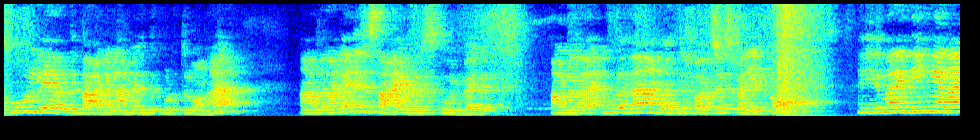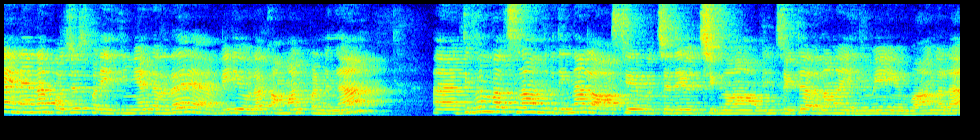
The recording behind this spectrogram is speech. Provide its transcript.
ஸ்கூல்லேயே வந்து பேக் எல்லாமே வந்து கொடுத்துருவாங்க. அதனால இது சாயோட ஸ்கூல் பேக் அவ்வளோதான் இவ்வளோ தான் நாங்கள் வந்து பர்ச்சேஸ் பண்ணியிருக்கோம். இது மாதிரி நீங்கள்லாம் என்னென்ன பர்ச்சேஸ் பண்ணியிருக்கீங்கிறத வீடியோவில் கமெண்ட் பண்ணுங்கள் டிஃபன் பாக்ஸ்லாம் வந்து பார்த்திங்கன்னா லாஸ்ட் இயர் வச்சதே வச்சுக்கலாம் அப்படின்னு சொல்லிட்டு அதெல்லாம் நான் எதுவுமே வாங்கலை.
